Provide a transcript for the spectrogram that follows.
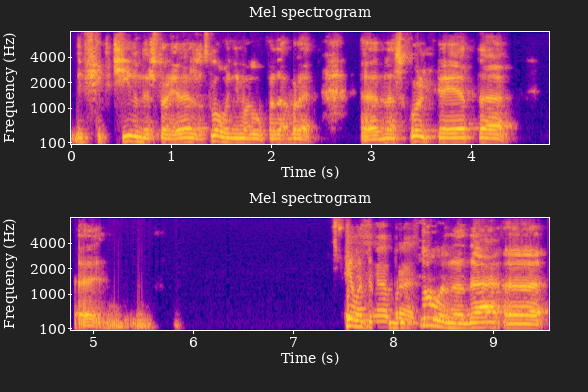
эффективно, что ли, я даже слова не могу подобрать, э, насколько это э, чем это образовано, да,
